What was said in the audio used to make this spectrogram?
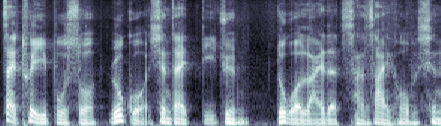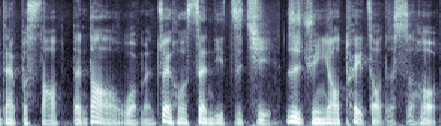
再退一步说，如果现在敌军如果来了长沙以后，现在不烧，等到我们最后胜利之际，日军要退走的时候，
